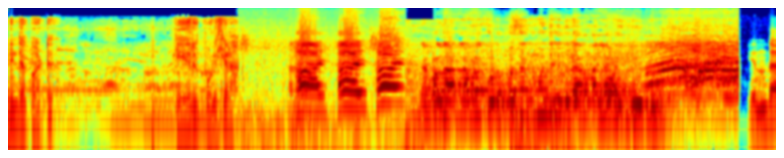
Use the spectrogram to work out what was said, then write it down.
നിന്റെ പാട്ട്. കേറി പൊളിക്കടാ. നമ്മുടെ നാട്ടിൽ നമ്മുടെ കുടുംബ സംഗമത്തിൽ ഇതിലാണ് നല്ല വൈകി കിട്ടും. എന്താ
